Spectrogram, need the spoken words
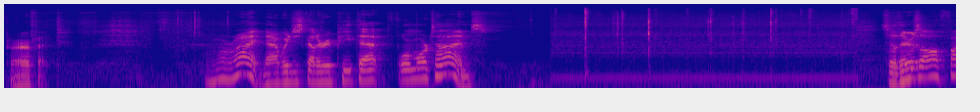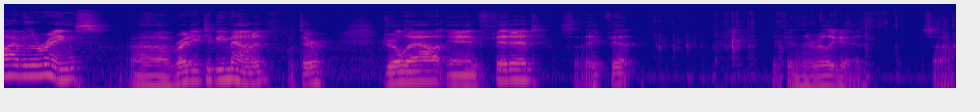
Perfect. All right, now we just got to repeat that four more times. So there's all five of the rings uh, ready to be mounted, but they're drilled out and fitted, so they fit. They fit in there really good. So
